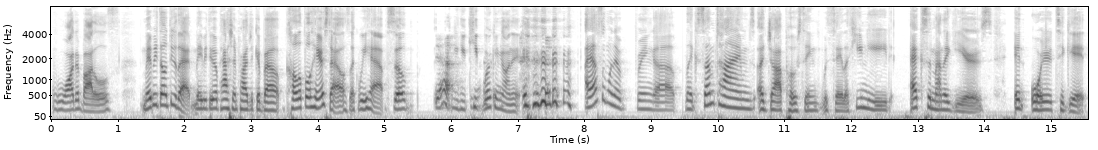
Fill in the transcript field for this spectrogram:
water bottles, maybe don't do that. Maybe do a passion project about colorful hairstyles like we have. So yeah. You keep working on it. I also want to bring up like sometimes a job posting would say like you need x amount of years in order to get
